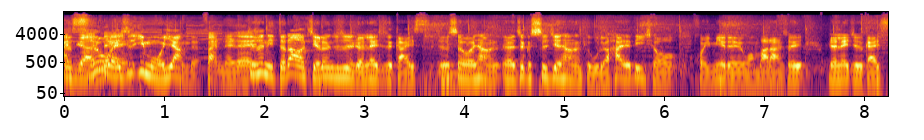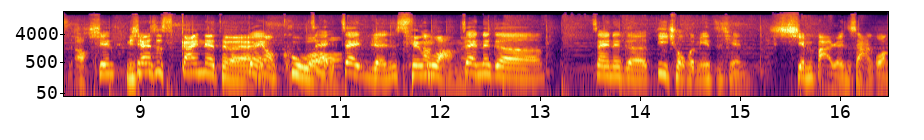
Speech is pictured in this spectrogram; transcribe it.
反思维是一模一样的。反人类，就是你得到的结论就是人类就是该死，嗯就是社会上呃这个世界上的毒瘤，害得地球毁灭的王八蛋，所以人类就是该死哦。先你现在是 Skynet 哎、对你好酷在哦！在人天网欸啊在那个在那个地球毁灭之前，先把人杀光，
